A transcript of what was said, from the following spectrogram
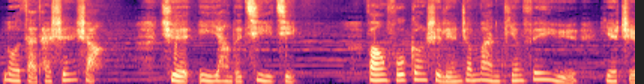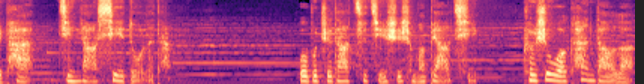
落在他身上，却异样的寂静。仿佛更是连着漫天飞雨，也只怕惊扰亵渎了他。我不知道自己是什么表情，可是我看到了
